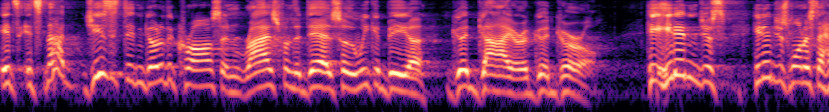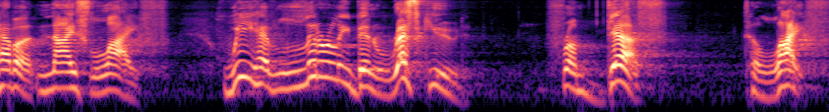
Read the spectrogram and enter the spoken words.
It's, it's not, Jesus didn't go to the cross and rise from the dead so that we could be a good guy or a good girl. He, he, didn't just, he didn't just want us to have a nice life. We have literally been rescued from death to life,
